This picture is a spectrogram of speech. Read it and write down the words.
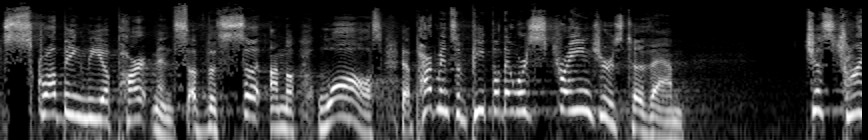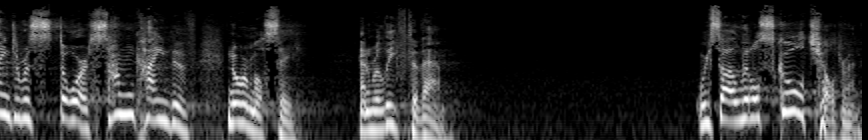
scrubbing the apartments of the soot on the walls, apartments of people that were strangers to them, just trying to restore some kind of normalcy and relief to them. We saw little school children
